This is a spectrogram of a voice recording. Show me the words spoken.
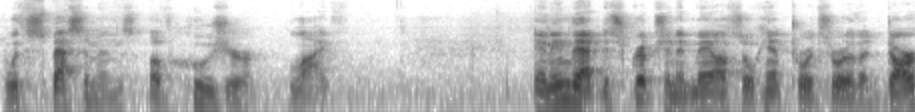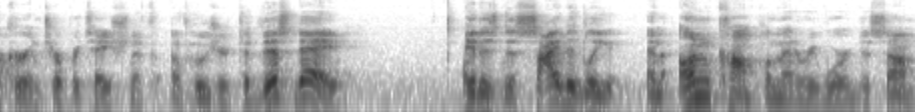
with specimens of Hoosier life. And in that description, it may also hint towards sort of a darker interpretation of, of Hoosier. To this day, it is decidedly an uncomplimentary word to some.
